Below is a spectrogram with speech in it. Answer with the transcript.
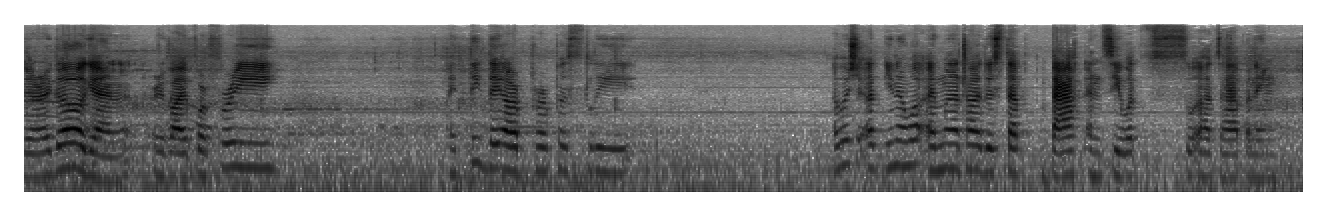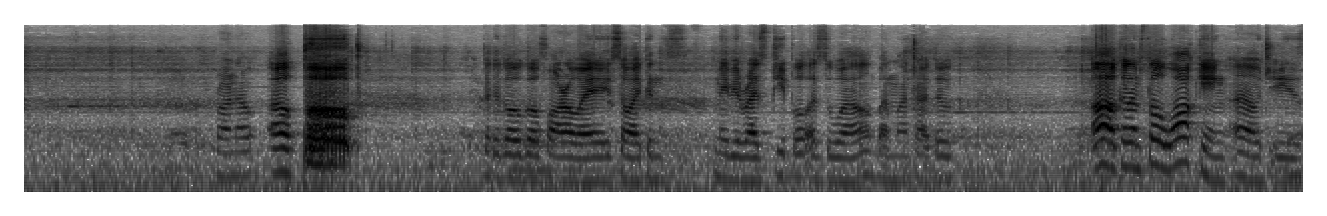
There I go again. Revive for free. I think they are purposely... I wish, uh, you know what, I'm gonna try to step back and see what's what's happening. Run out. Oh, poop! Gotta go go far away so I can maybe res people as well. But I'm gonna try to. Oh, cause I'm still walking. Oh, jeez.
